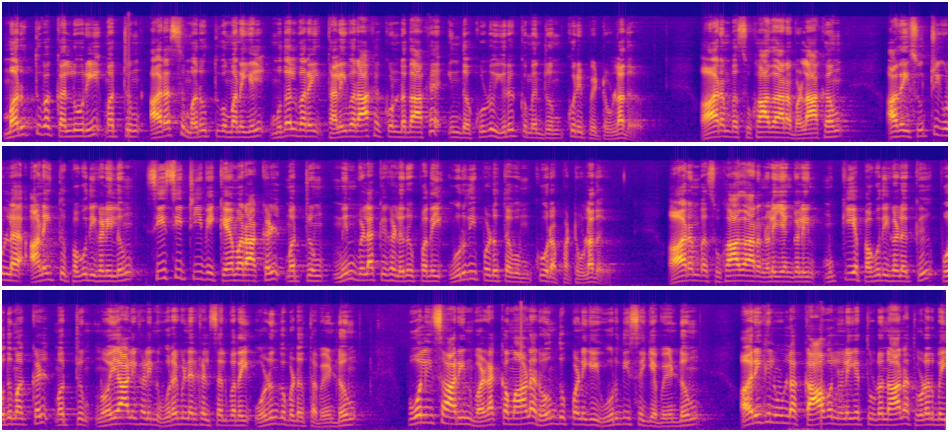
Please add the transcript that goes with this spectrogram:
மருத்துவக் கல்லூரி மற்றும் அரசு மருத்துவமனையில் முதல்வரை தலைவராக கொண்டதாக இந்த குழு இருக்கும் என்றும் குறிப்பிட்டுள்ளது. ஆரம்ப சுகாதார வளாகம் அதை சுற்றியுள்ள அனைத்து பகுதிகளிலும் சிசிடிவி கேமராக்கள் மற்றும் மின் விளக்குகள் இருப்பதை உறுதிப்படுத்தவும் கூறப்பட்டுள்ளது. ஆரம்ப சுகாதார நிலையங்களின் முக்கிய பகுதிகளுக்கு பொதுமக்கள் மற்றும் நோயாளிகளின் உறவினர்கள் செல்வதை ஒழுங்குபடுத்த வேண்டும். போலீசாரின் வழக்கமான ரோந்து பணியை உறுதி செய்ய வேண்டும். அருகில் உள்ள காவல் நிலையத்துடனான தொடர்பை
